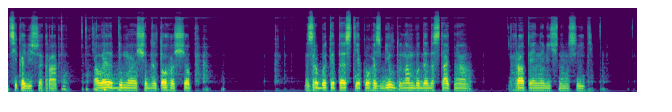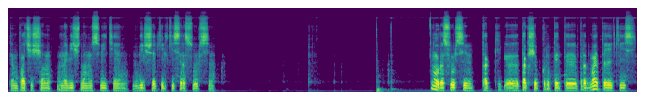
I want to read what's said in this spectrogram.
цікавіше грати. Але думаю, що для того, щоб зробити тест якогось білду, нам буде достатньо грати і на вічному світі. Тим паче, що на вічному світі більша кількість ресурсів. Ну, ресурсів так, е, так, щоб крутити предмети якісь,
